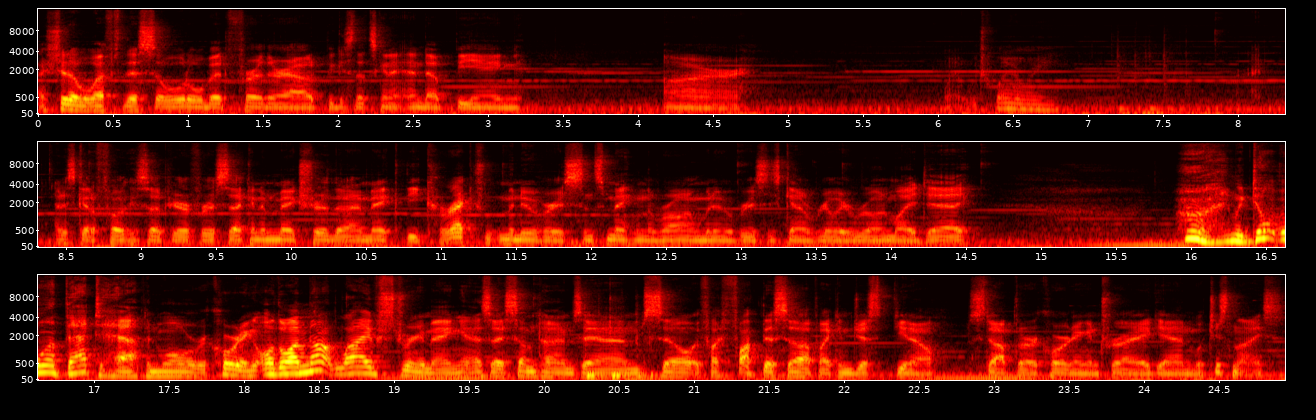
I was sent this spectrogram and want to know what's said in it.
I should have left this a little bit further out because that's going to end up being our... Wait, which way are we... I just gotta focus up here for a second and make sure that I make the correct maneuvers, since making the wrong maneuvers is gonna really ruin my day. and we don't want that to happen while we're recording, although I'm not live streaming, as I sometimes am, so if I fuck this up, I can just, you know, stop the recording and try again, which is nice.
